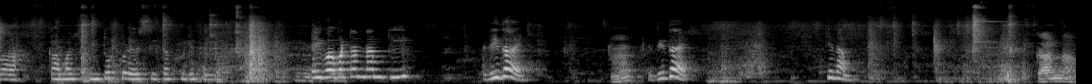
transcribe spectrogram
বাহ কামাল সুন্দর করে সিটা খুলে ফেলল। এই বাবাটার নাম কি? হৃদয়? হ্যাঁ? হৃদয়? কি নাম? কার নাম?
